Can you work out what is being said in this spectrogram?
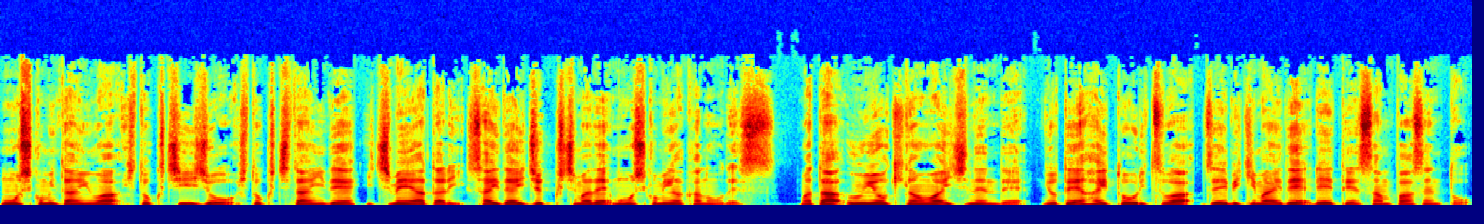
申し込み単位は一口以上一口単位で1名あたり最大10口まで申し込みが可能です。また、運用期間は1年で、予定配当率は税引き前で0.3%、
